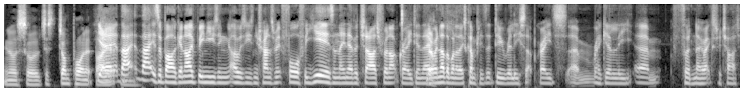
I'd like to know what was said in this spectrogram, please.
You know, so just jump on it, buy yeah, it. that that is a bargain. I've been using, I was using Transmit Four for years, and they never charge for an upgrade. And they're No. another one of those companies that do release upgrades um, regularly um, for no extra charge.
